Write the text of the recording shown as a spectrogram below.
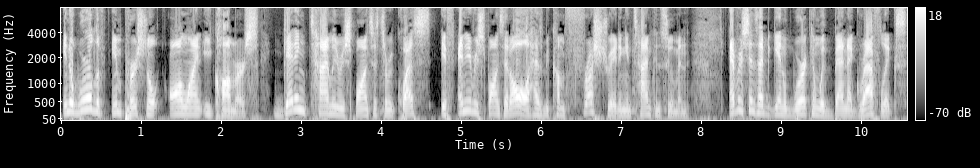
In a world of impersonal online e commerce, getting timely responses to requests, if any response at all, has become frustrating and time consuming. Ever since I began working with Ben at Graflix,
